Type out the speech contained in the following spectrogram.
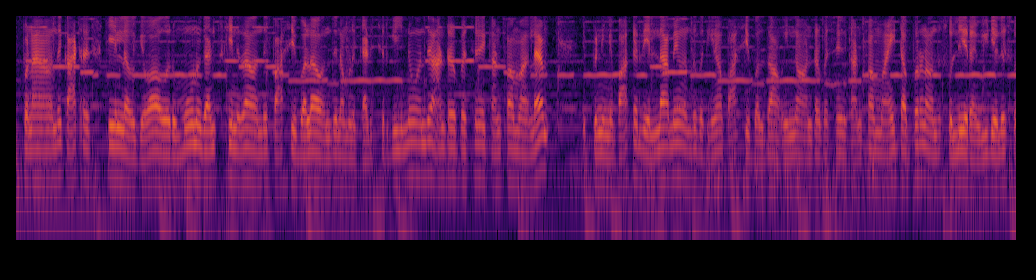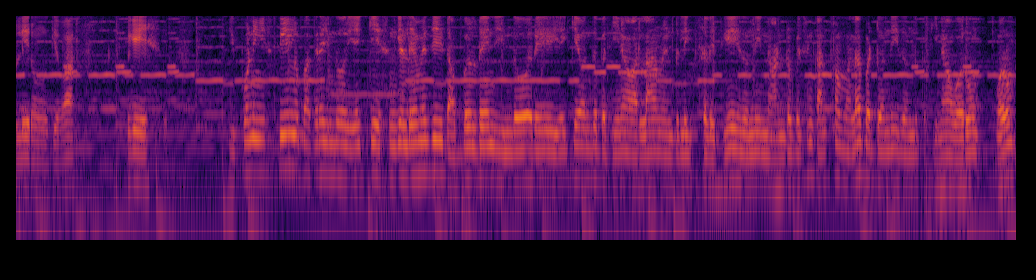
இப்போ நான் வந்து காட்டுற ஸ்கின்னில் ஓகேவா ஒரு மூணு கன் ஸ்கின் தான் வந்து பாசிபிளாக வந்து நம்மளுக்கு கிடச்சிருக்கு. இன்னும் வந்து ஹண்ட்ரட் பர்சன்டேஜ் கன்ஃபார்ம் ஆகலை. இப்போ நீங்கள் பார்க்குறது எல்லாமே வந்து பார்த்திங்கன்னா பாசிபிள் தான். இன்னும் ஹண்ட்ரட் பர்சன்டேஜ் கன்ஃபார்ம் ஆகிட்ட அப்புறம் நான் வந்து சொல்லிடுறேன். வீடியோலேயே சொல்லிடுறேன் ஓகேவா ஓகே இப்போ நீங்கள் ஸ்க்ரீனில் பார்க்குற இந்த ஒரு AK single damage double range இந்த ஒரு ஏகே வந்து பார்த்தீங்கன்னா வரலாம் என்று லீக்ஸ் அடிச்சு இது வந்து இன்னும் ஹண்ட்ரட் பர்சன்ட் கன்ஃபார்ம் இல்லை பட் வந்து இது வந்து பார்த்தீங்கன்னா வரும் வரும்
